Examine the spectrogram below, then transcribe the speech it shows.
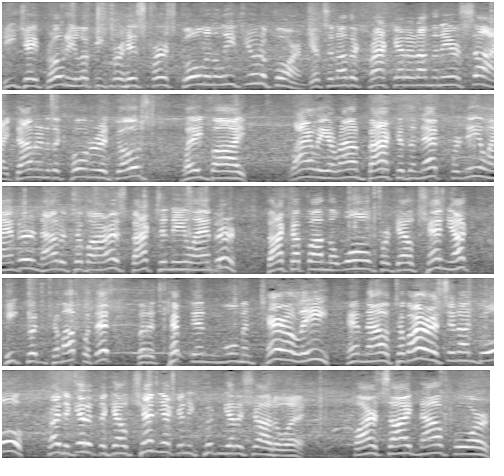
TJ Brodie looking for his first goal in a Leaf uniform. Gets another crack at it on the near side. Down into the corner it goes. Played by Rielly around back of the net for Nylander. Now to Tavares. Back to Nylander. Back up on the wall for Galchenyuk. He couldn't come up with it, but it's kept in momentarily. And now Tavares in on goal. Tried to get it to Galchenyuk, and he couldn't get a shot away. Far side now for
